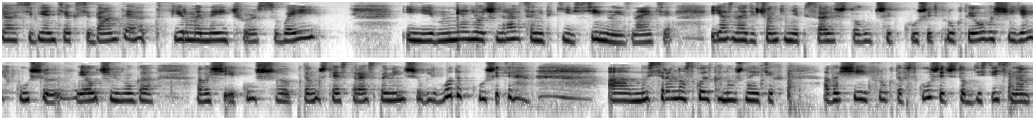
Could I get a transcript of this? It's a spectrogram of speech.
я себе антиоксиданты от фирмы Nature's Way. И мне они очень нравятся, они такие сильные, знаете. И я знаю, девчонки мне писали, что лучше кушать фрукты и овощи. Я их кушаю. Я очень много овощей кушаю, потому что я стараюсь поменьше углеводов кушать. А, но все равно сколько нужно этих овощей и фруктов скушать, чтобы действительно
